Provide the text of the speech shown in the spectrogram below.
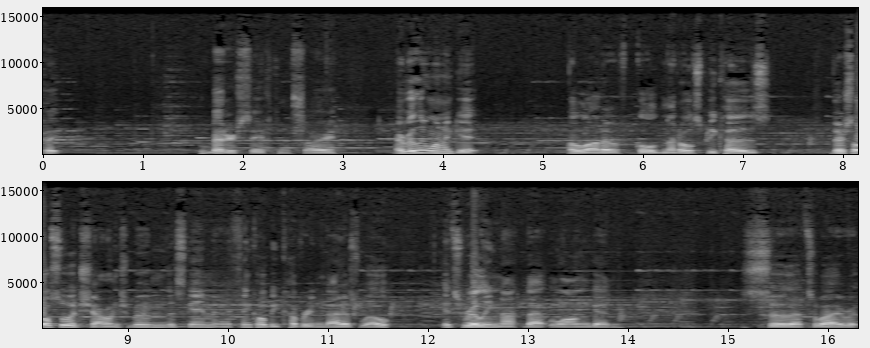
But better safe than sorry. I really want to get a lot of gold medals because there's also a challenge mode in this game, and I think I'll be covering that as well. It's really not that long, and so that's why I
